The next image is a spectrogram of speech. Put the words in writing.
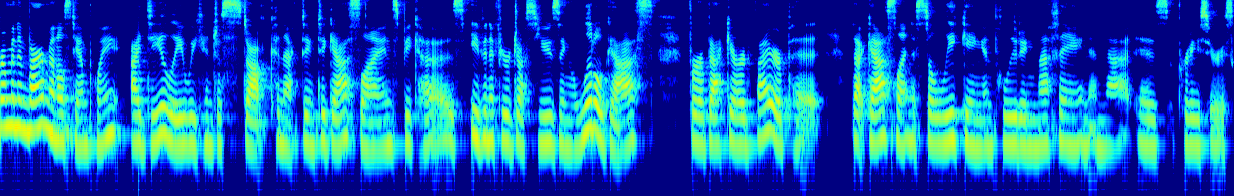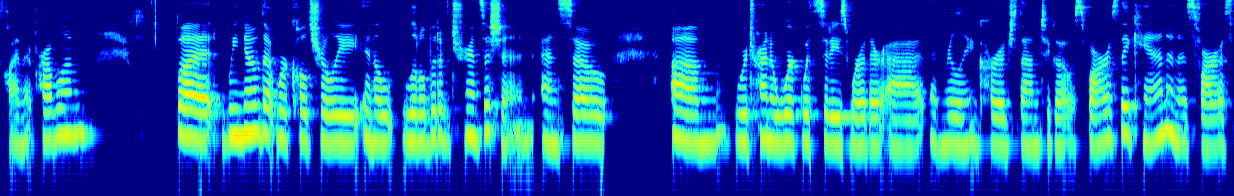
from an environmental standpoint, ideally, we can just stop connecting to gas lines because even if you're just using a little gas for a backyard fire pit, that gas line is still leaking and polluting methane, and that is a pretty serious climate problem. But we know that we're culturally in a little bit of a transition. And so um, we're trying to work with cities where they're at and really encourage them to go as far as they can and as far as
